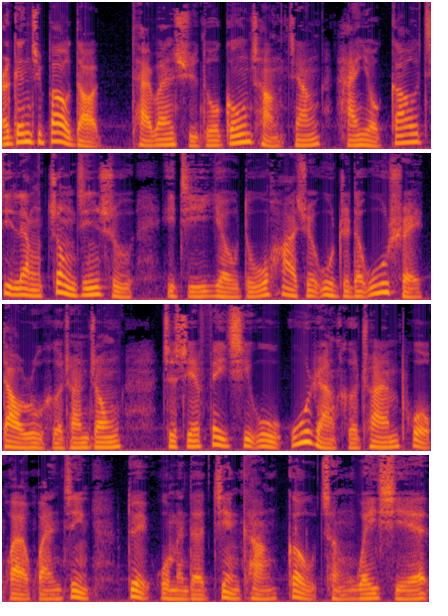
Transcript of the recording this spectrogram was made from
而根据报道，台湾许多工厂将含有高剂量重金属以及有毒化学物质的污水倒入河川中，这些废弃物污染河川，破坏环境，对我们的健康构成威胁。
